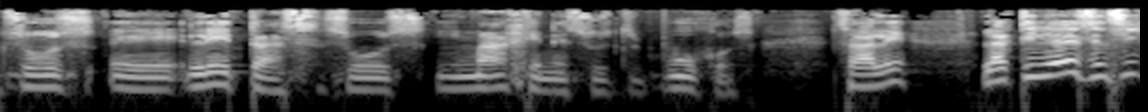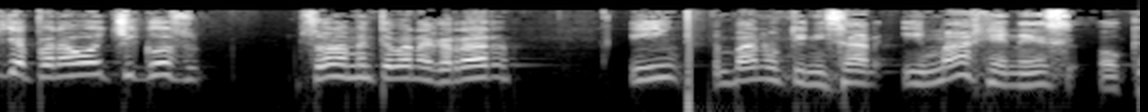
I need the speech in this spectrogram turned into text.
sus eh, letras, sus imágenes, sus dibujos. ¿Sale? La actividad es sencilla para hoy, chicos. Solamente van a agarrar y van a utilizar imágenes, ¿ok?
